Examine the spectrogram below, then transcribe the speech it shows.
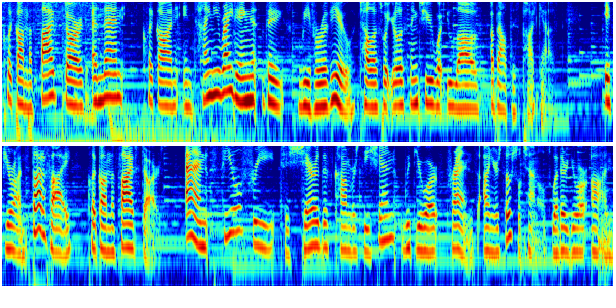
click on the five stars, and then click on in tiny writing the leave a review. Tell us what you're listening to, what you love about this podcast. If you're on Spotify, click on the five stars. And feel free to share this conversation with your friends on your social channels, whether you're on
